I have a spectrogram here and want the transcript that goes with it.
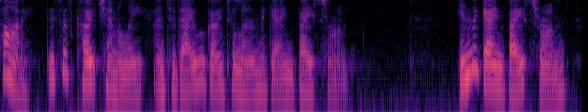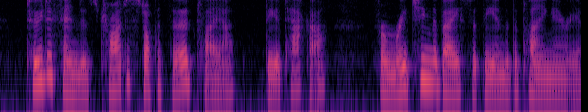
Hi, this is Coach Emily, and today we're going to learn the game Base Run. In the game Base Run, two defenders try to stop a third player, the attacker, from reaching the base at the end of the playing area.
